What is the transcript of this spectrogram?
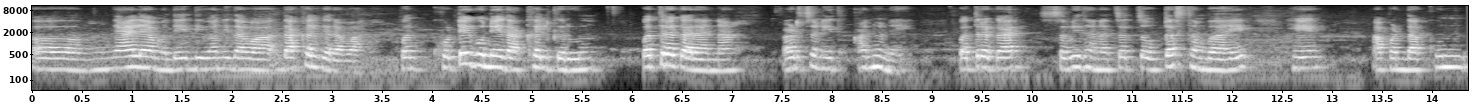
न्यायालयामध्ये दिवाणी दावा दाखल करावा. पण खोटे गुन्हे दाखल करून पत्रकारांना अडचणीत आणू नये. पत्रकार संविधानाचा चौथा स्तंभ आहे. हे आपण दाखवून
